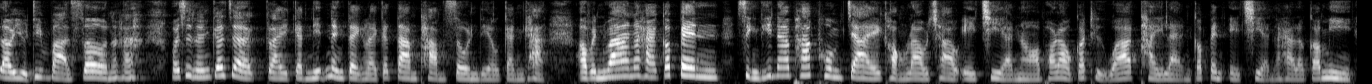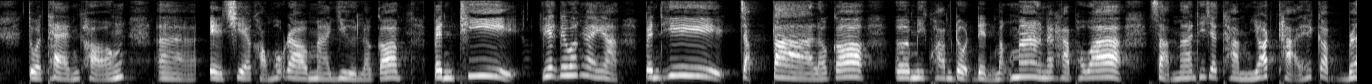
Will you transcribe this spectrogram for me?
เราอยู่ที่บาเซลนะคะ เพราะฉะนั้นก็จะไกลกันนิดนึงแต่อย่างไรก็ตามไทม์โซนเดียวกันค่ะ เอาเป็นว่านะคะก็เป็นสิ่งที่น่าภาคภูมิใจของเราชาวเอเชียเนาะเพราะเราก็ถือว่าไทยแลนด์ก็เป็นเอเชียนะคะ แล้วก็มีตัวแทนของอเอเชียของพวกเรามายืนแล้วก็เป็นที่เรียกได้ว่าไงอะ เป็นที่จับตาแล้วก็เออมีความโดดเด่นมากๆนะคะ เพราะว่าสามารถที่จะทำยอดขายให้กับแบร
